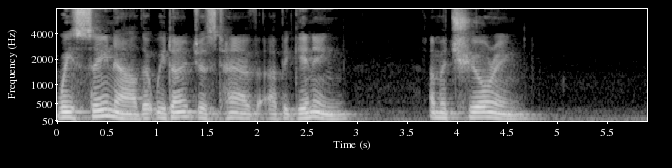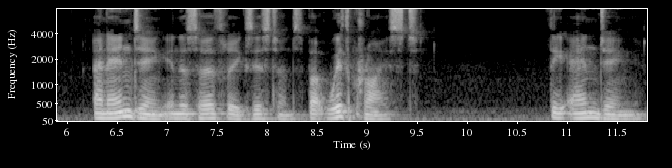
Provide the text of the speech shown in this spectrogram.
We see now that we don't just have a beginning, a maturing, an ending in this earthly existence, but with Christ, the ending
